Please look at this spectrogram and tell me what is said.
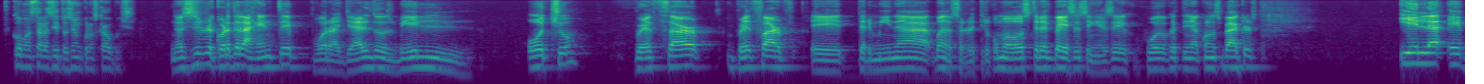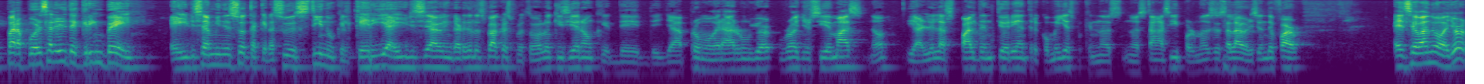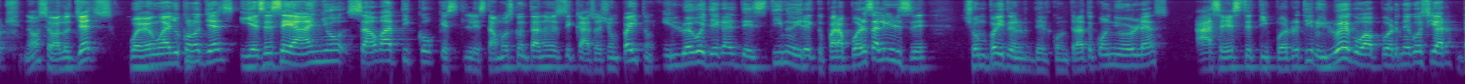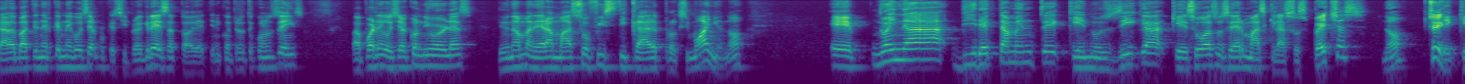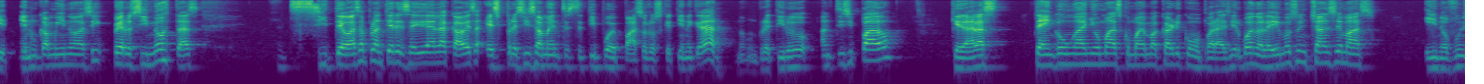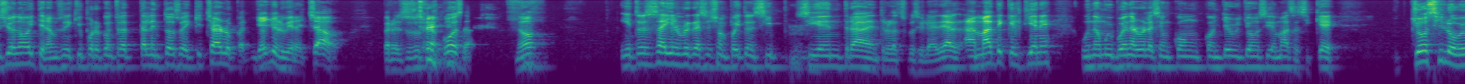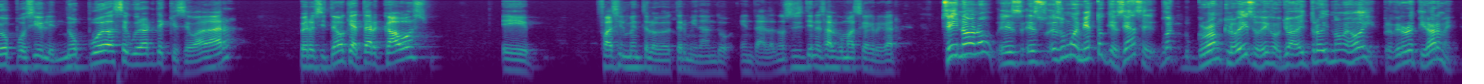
cómo está la situación con los Cowboys. No sé si recuerda la gente por allá del 2008, Brett Favre, Brett Favre eh, termina, bueno, se retiró como dos, tres veces en ese juego que tenía con los Packers. Y en la, eh, para poder salir de Green Bay e irse a Minnesota, que era su destino, que él quería irse a vengar de los Packers por todo lo que hicieron, que de, ya promover a Aaron Rodgers y demás, ¿no? Y darle la espalda en teoría, entre comillas, porque no, no están así, por lo menos esa es la versión de Favre él se va a Nueva York, ¿no? Se va a los Jets, juega un año con los Jets y es ese año sabático que le estamos contando en este caso a Sean Payton. Y luego llega el destino directo. Para poder salirse, Sean Payton del contrato con New Orleans hace este tipo de retiro y luego va a poder negociar. Dallas va a tener que negociar porque si regresa, todavía tiene contrato con los Saints, va a poder negociar con New Orleans de una manera más sofisticada el próximo año, ¿no? Eh, no hay nada directamente que nos diga que eso va a suceder más que las sospechas, ¿no? Sí. que tiene un camino así, pero si notas, si te vas a plantear esa idea en la cabeza, es precisamente este tipo de pasos los que tiene que dar, ¿no? Un retiro anticipado, que Dallas tenga un año más como Mike McCarthy como para decir, bueno, le dimos un chance más y no funcionó y tenemos un equipo recontra talentoso, hay que echarlo, ya yo lo hubiera echado, pero eso es otra cosa, ¿no? Y entonces ahí el regreso de Sean Payton sí, sí entra dentro de las posibilidades. Además de que él tiene una muy buena relación con, con Jerry Jones y demás, así que yo sí lo veo posible. No puedo asegurar de que se va a dar, pero si tengo que atar cabos, eh, fácilmente lo veo terminando en Dallas. No sé si tienes algo más que agregar. Sí, no, no, es, es, es un movimiento que se hace. Bueno, Gronk lo hizo, dijo, yo a Detroit no me voy, prefiero retirarme.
